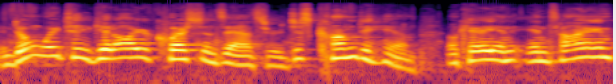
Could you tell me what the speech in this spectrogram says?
and don't wait till you get all your questions answered. Just come to Him, okay? And in time,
